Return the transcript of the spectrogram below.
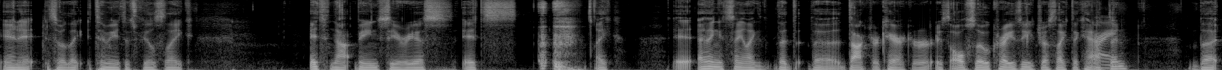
in it. So like to me, it just feels like it's not being serious. It's like it, I think it's saying like the the doctor character is also crazy, just like the captain, but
